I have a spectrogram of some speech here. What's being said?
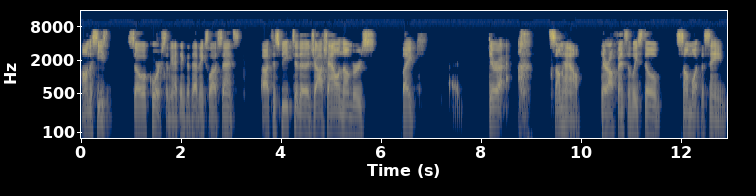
on the season. So of course, I mean, I think that that makes a lot of sense. Uh, to speak to the Josh Allen numbers, like they're somehow they're offensively still somewhat the same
